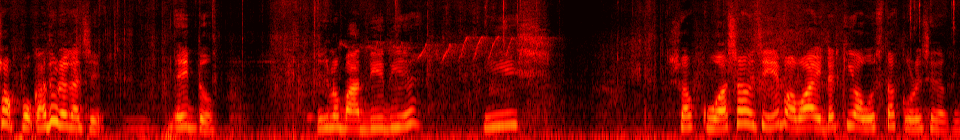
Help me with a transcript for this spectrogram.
সব পোকা ধরে গেছে। এই তো। এগুলো বাদ দিয়ে দিয়ে। ইস। সব কুয়াশা হয়েছে। এ বাবা এটার কি অবস্থা করেছে দেখো।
